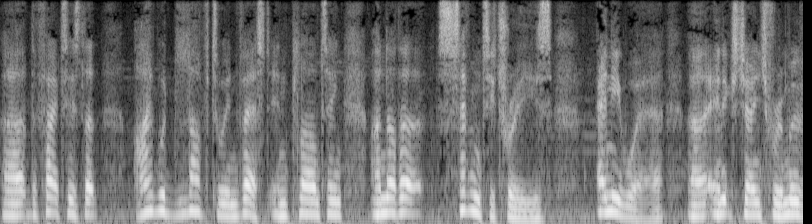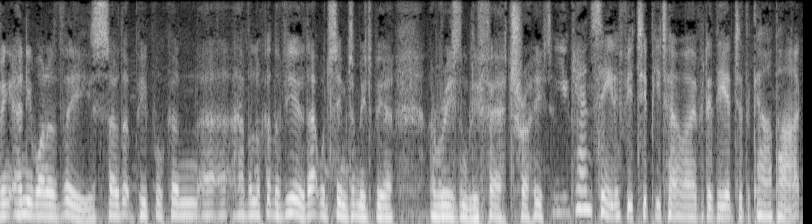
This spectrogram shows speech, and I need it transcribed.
uh, the fact is that I would love to invest in planting another 70 trees anywhere uh, in exchange for removing any one of these so that people can uh, have a look at the view. That would seem to me to be a, a, reasonably fair trade. You can see it if you tip your toe over to the edge of the car park.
